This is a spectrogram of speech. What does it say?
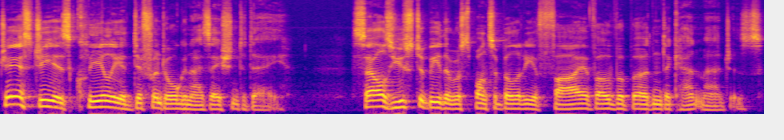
JSG is clearly a different organization today. Sales used to be the responsibility of five overburdened account managers.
